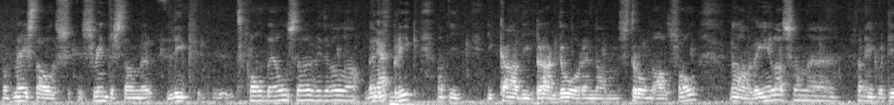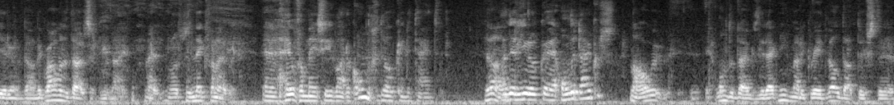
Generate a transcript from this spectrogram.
want meestal s- s winters dan eh, liep het vol bij ons daar, weet je wel, ja, bij Ja. de fabriek. Want die, die K die brak door en dan stroomde alles vol. Dan hadden we geen last van, eh van inkwartering. Dan kwamen de Duitsers niet, nee. Nee, daar moesten ze niks van hebben. Eh, heel veel mensen die waren ook ondergedoken in de tijd. Ja. Hadden er hier ook eh, onderduikers? Nou, onderduikers direct niet, maar ik weet wel dat dus de,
